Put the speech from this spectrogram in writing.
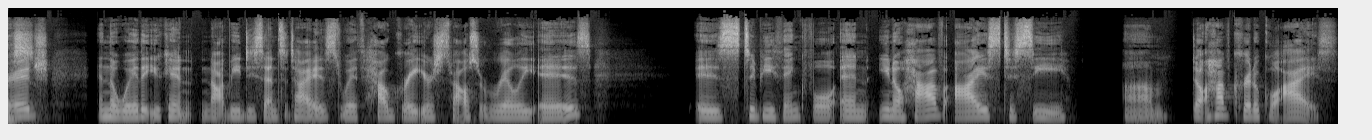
marriage. And the way that you can not be desensitized with how great your spouse really is is to be thankful and you know have eyes to see. Um don't have critical eyes.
